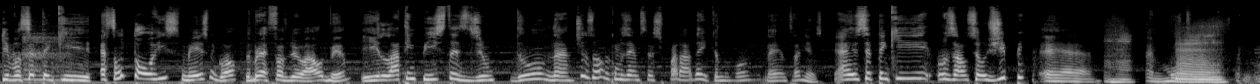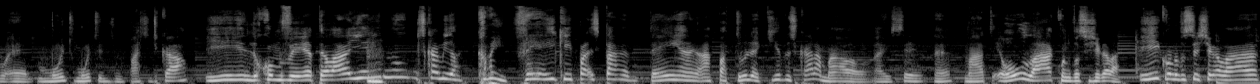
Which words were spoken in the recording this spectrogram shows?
que você tem que. É, são torres mesmo, igual do Breath of the Wild mesmo. E lá tem pistas de um, do, né, tesouro, como exemplo, essa parada aí, que eu não vou né, entrar nisso. Aí você tem que usar o seu Jeep, é, uhum. é muito, uhum. é muito, muito de parte de carro. E como ver até lá, e ele não descaminha. Calma aí, freia aí que parece que tá. Tem a, a patrulha aqui dos caras mal. Aí você, né, mata. Ou lá, quando você chega lá. E quando você chega lá,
